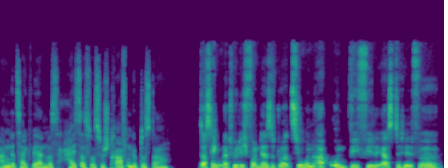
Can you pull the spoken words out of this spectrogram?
angezeigt werden. Was heißt das? Was für Strafen gibt es da? Das hängt natürlich von der Situation ab und wie viel Erste Hilfe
